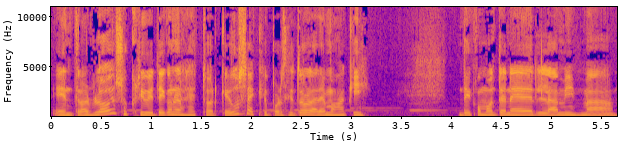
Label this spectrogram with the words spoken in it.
entra al blog y suscríbete con el gestor que uses, que por cierto hablaremos aquí de cómo tener la misma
